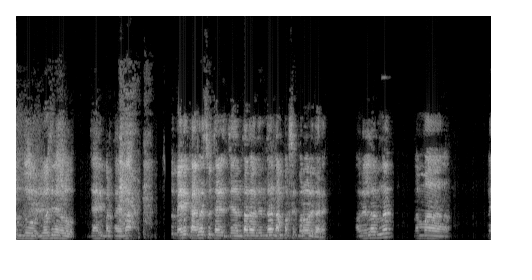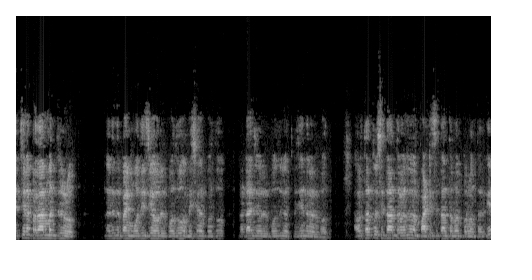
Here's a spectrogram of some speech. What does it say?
ಒಂದು ಯೋಜನೆಗಳು ಜಾರಿಗೆ ಬರ್ತಾ ಇಲ್ಲ. ಬೇರೆ ಕಾಂಗ್ರೆಸ್ ಜನತಾದಳದಿಂದ ನಮ್ಮ ಪಕ್ಷಕ್ಕೆ ಬರೋರಿದ್ದಾರೆ. ಅವರೆಲ್ಲರನ್ನ ನಮ್ಮ ನೆಚ್ಚಿನ ಪ್ರಧಾನಮಂತ್ರಿಗಳು ನರೇಂದ್ರ ಭಾಯಿ ಮೋದಿಜಿ ಅವರು ಇರ್ಬೋದು ಅಮಿತ್ ಶಾ ಇರ್ಬೋದು ನಡ್ಡಾಜಿ ಅವರು ಇರ್ಬೋದು ಇವತ್ತು ವಿಜೇಂದ್ರ ಇರ್ಬೋದು ಅವ್ರ ತತ್ವ ಸಿದ್ಧಾಂತಗಳನ್ನು ನಮ್ಮ ಪಾರ್ಟಿ ಸಿದ್ಧಾಂತ ಬರುವಂತವ್ರಿಗೆ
